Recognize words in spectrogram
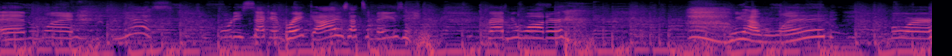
and one. Yes. 40 second break, guys. That's amazing. Grab your water. We have one more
